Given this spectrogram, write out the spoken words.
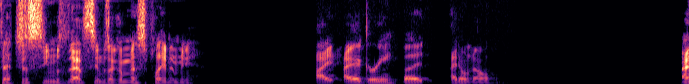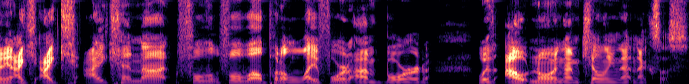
That just seems that seems like a misplay to me. I, I agree, but I don't know. I mean, I, I, I cannot full full well put a lifeward on board without knowing I'm killing that Nexus.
